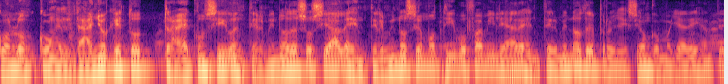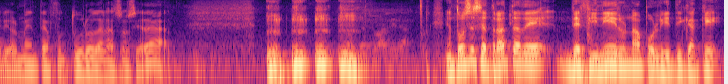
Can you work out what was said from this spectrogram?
con, lo- con el daño que esto trae consigo en términos de sociales, en términos emotivos familiares, en términos de proyección, como ya dije anteriormente, a futuro de la sociedad. Entonces se trata de definir una política que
